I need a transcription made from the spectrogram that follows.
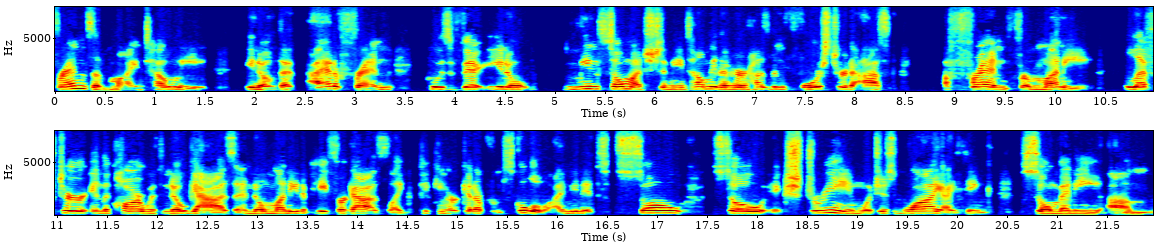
friends of mine tell me you know, that I had a friend who's very, you know, means so much to me, tell me that her husband forced her to ask a friend for money, left her in the car with no gas and no money to pay for gas, like picking her kid up from school. I mean, it's so, so extreme, which is why I think so many um,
